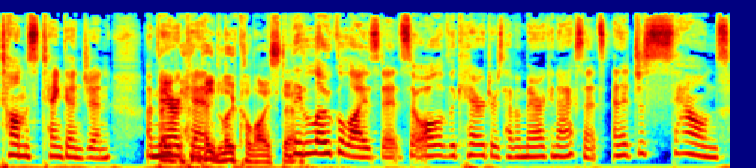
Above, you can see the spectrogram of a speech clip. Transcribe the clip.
Thomas Tank Engine American. they localized it, They localized it, so all of the characters have American accents, and it just sounds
